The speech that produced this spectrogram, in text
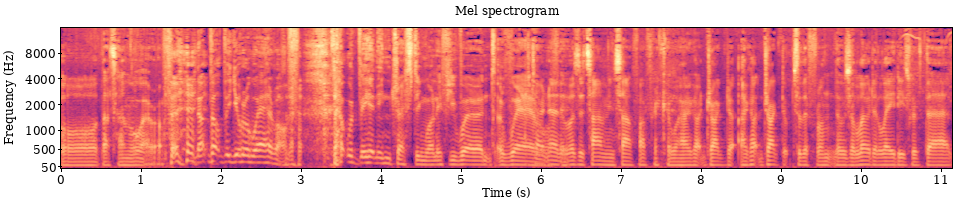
or that I'm aware of. not, not that you're aware of. that would be an interesting one if you weren't aware I don't know. There was a time in South Africa where I got dragged. Up, I got dragged up to the front. There was a load of ladies with their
